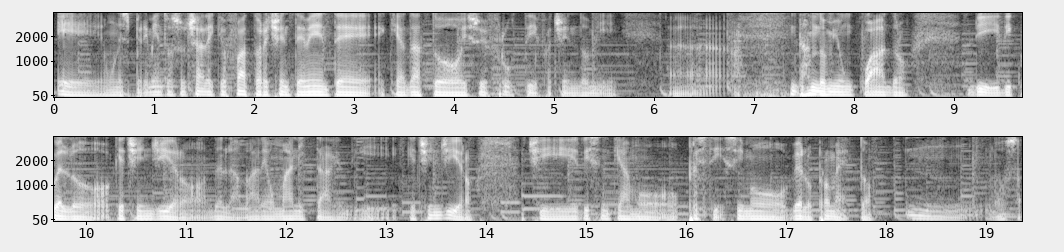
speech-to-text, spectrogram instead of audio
e un esperimento sociale che ho fatto recentemente e che ha dato i suoi frutti facendomi eh, dandomi un quadro di, di, quello che c'è in giro, della varia umanità di, che c'è in giro. Ci risentiamo prestissimo, ve lo prometto. Mm, non so,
